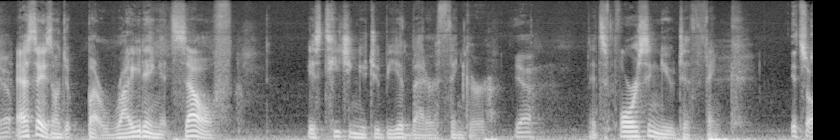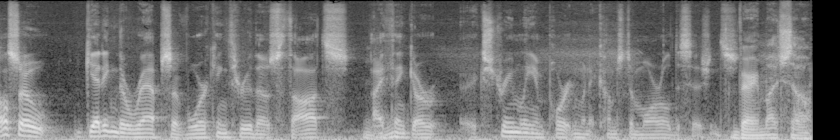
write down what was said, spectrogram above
Yep. essays don't do but writing itself is teaching you to be a better thinker Yeah. it's forcing you to think It's also getting the reps of working through those thoughts, I Mm-hmm. think, are extremely important when it comes to moral decisions. very much so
